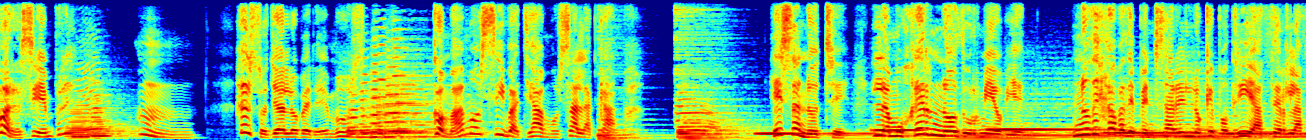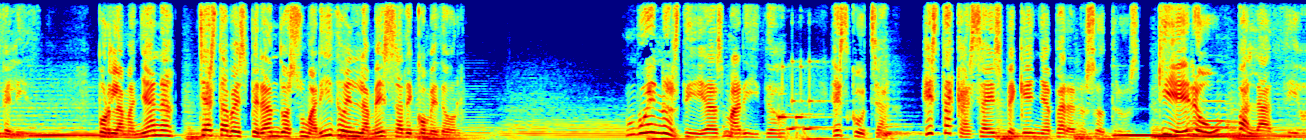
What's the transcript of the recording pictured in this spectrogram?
¿Para siempre? Mm, eso ya lo veremos. Comamos y vayamos a la cama. Esa noche, la mujer no durmió bien. No dejaba de pensar en lo que podría hacerla feliz. Por la mañana, ya estaba esperando a su marido en la mesa de comedor. Buenos días, marido. Escucha, esta casa es pequeña para nosotros. Quiero un palacio.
